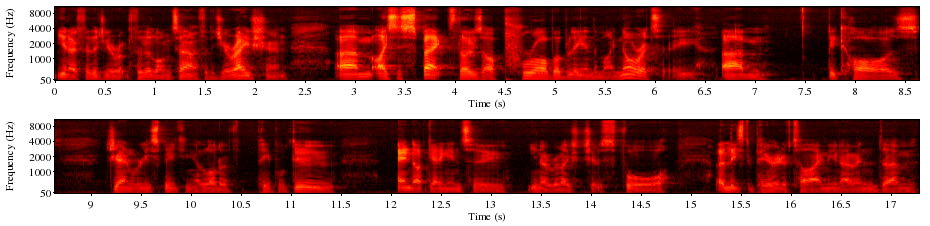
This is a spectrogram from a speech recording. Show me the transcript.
you know, for the for the long term, for the duration. Um, I suspect those are probably in the minority um, because, generally speaking, a lot of people do end up getting into, you know, relationships for at least a period of time, you know, and um,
